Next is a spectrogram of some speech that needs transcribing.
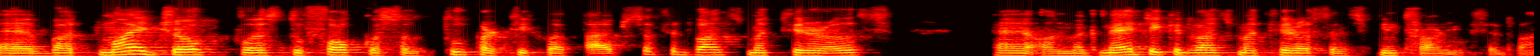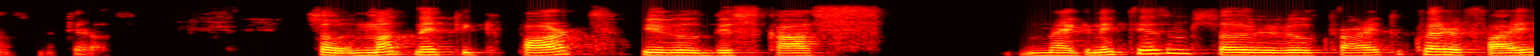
Uh, but my job was to focus on two particular types of advanced materials, uh, on magnetic advanced materials and spintronics advanced materials. So in magnetic part, we will discuss magnetism. So we will try to clarify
